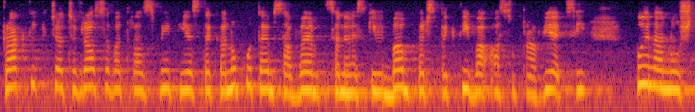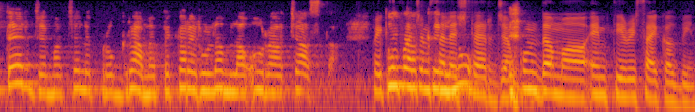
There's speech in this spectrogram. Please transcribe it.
Practic, ceea ce vreau să vă transmit este că nu putem să avem, să ne schimbăm perspectiva asupra vieții până nu ștergem acele programe pe care rulăm la ora aceasta. Păi cum facem să le nu... ștergem? Cum dăm uh, empty recycle bin?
